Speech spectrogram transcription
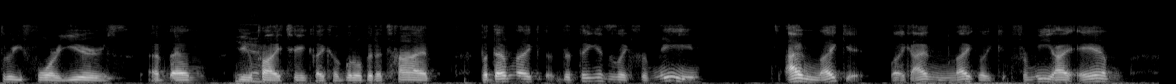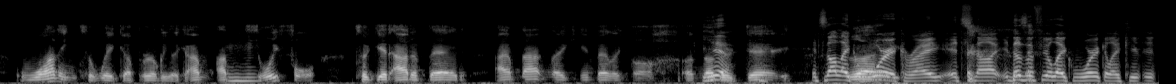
three four years and then you yeah. probably take like a little bit of time but then like the thing is, is like for me i like it like i like like for me i am wanting to wake up early like i'm i'm mm-hmm. joyful to get out of bed I'm not like in bed like oh another yeah. day. It's not like right. work, right? It's not. It doesn't feel like work like it, it,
